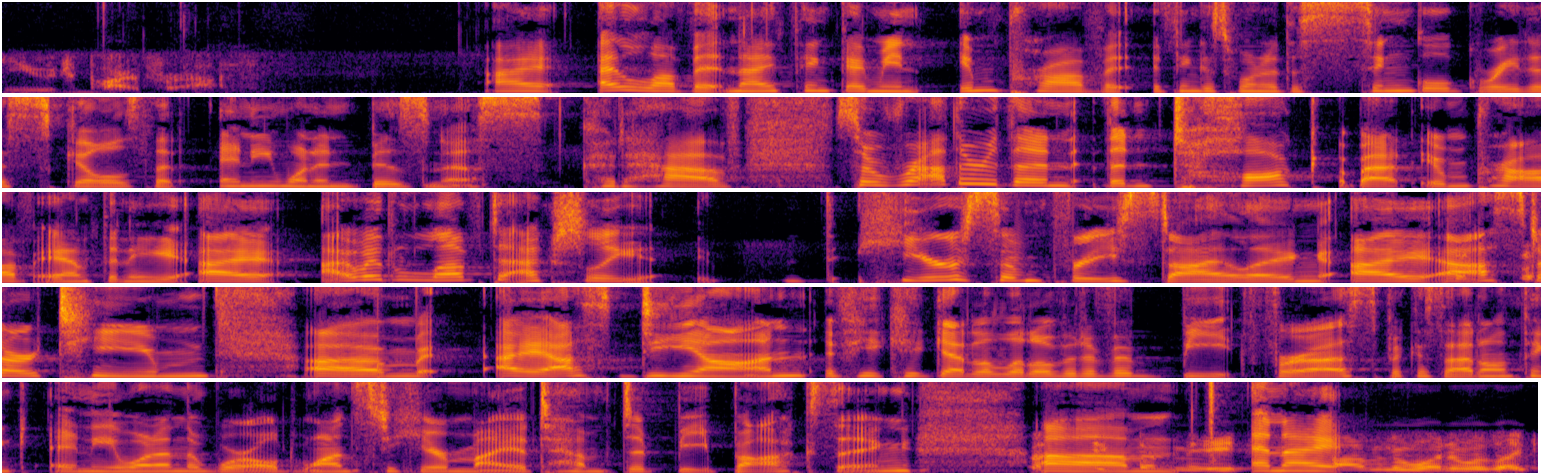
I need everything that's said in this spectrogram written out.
huge part for us. I, I love it. And I think, I mean, improv, I think is one of the single greatest skills that anyone in business could have. So rather than than talk about improv, Anthony, I, I would love to actually hear some freestyling. I asked our team, um, I asked Dion if he could get a little bit of a beat for us because I don't think anyone in the world wants to hear my attempt at beatboxing. Um, and I, I'm the one who was like,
